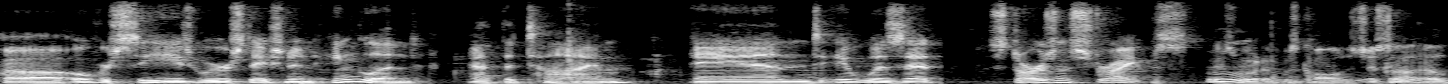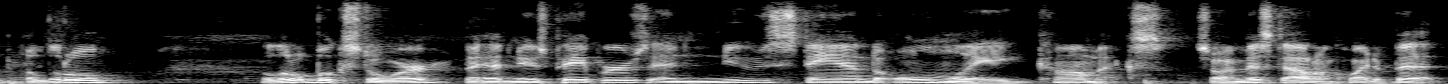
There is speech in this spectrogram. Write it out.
uh, overseas. We were stationed in England at the time, and it was at Stars and Stripes, is what it was called. It's just a, a little a little bookstore. They had newspapers and newsstand only comics. So I missed out on quite a bit.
